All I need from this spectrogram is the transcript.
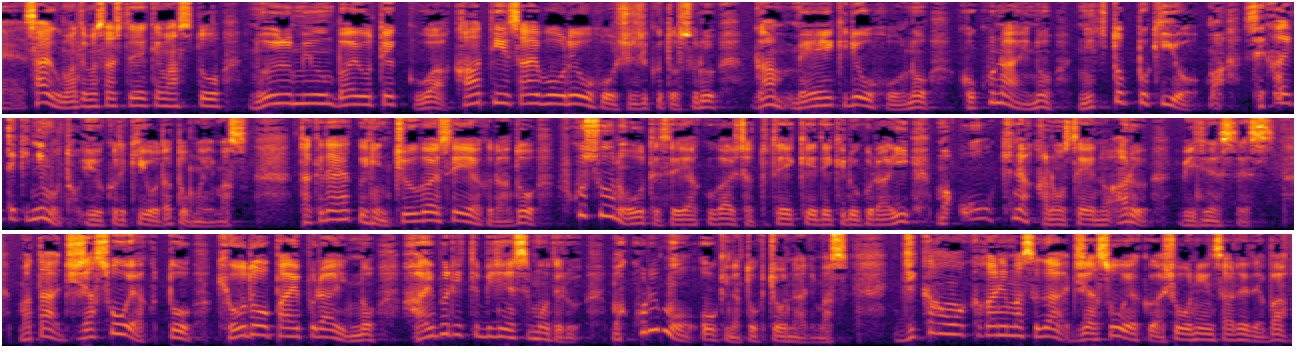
え、最後まとめさせていただきますと、ノイルミューンバイオテックはカーティ細胞療法を主軸とするがん免疫療法の国内の日トップ企業、まあ、世界的にもという企業だと思います。武田薬品、中外製薬など、複数の大手製薬会社と提携できるぐらい、まあ、大きな可能性のあるビジネスです。また、自社創薬と共同パイプラインのハイブリッドビジネスモデル、まあ、これも大きな特徴になります。時間はかかりますが、自社創薬が承認されれば、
